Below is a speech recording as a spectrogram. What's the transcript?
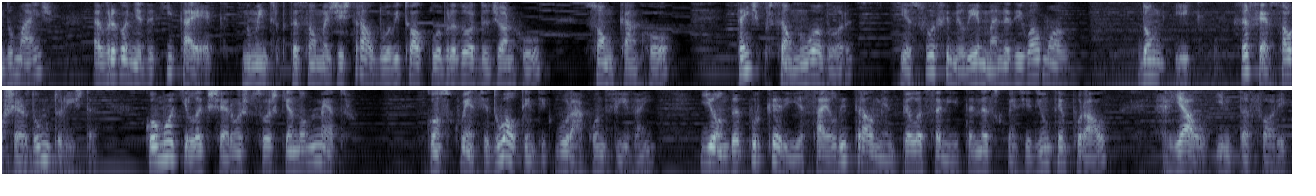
do mais, a vergonha de Ki Taek, numa interpretação magistral do habitual colaborador de John Woo, Song Kang-ho, tem expressão no odor que a sua família emana de igual modo. Dong-ik refere-se ao cheiro do motorista como aquilo a que cheiram as pessoas que andam de metro, consequência do autêntico buraco onde vivem e onde a porcaria sai literalmente pela sanita na sequência de um temporal, real e metafórico,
